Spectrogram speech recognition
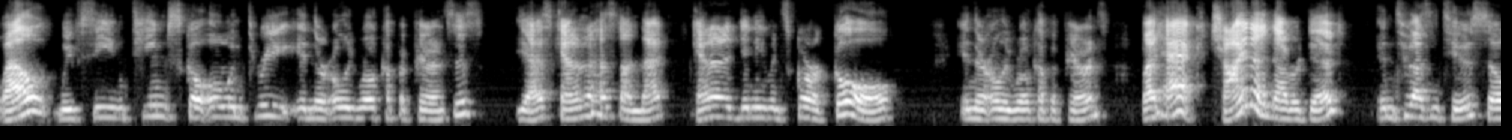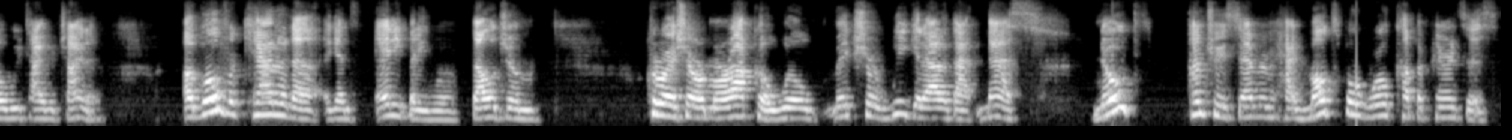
Well, we've seen teams go 0 3 in their early World Cup appearances. Yes, Canada has done that. Canada didn't even score a goal in their only World Cup appearance. But heck, China never did in 2002, so we tied with China. A goal for Canada against anybody, Belgium, Croatia, or Morocco, will make sure we get out of that mess. No country has ever had multiple World Cup appearances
